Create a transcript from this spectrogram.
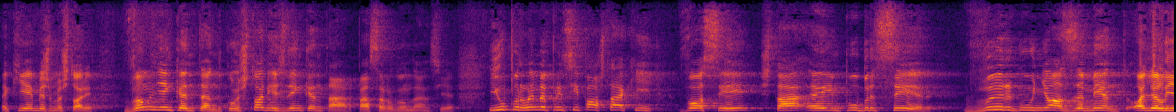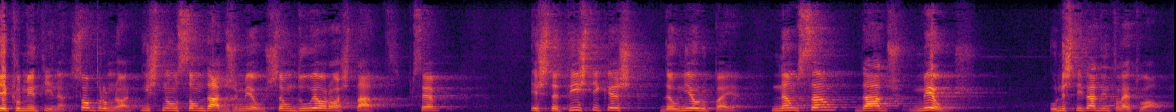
Aqui é a mesma história. Vão-lhe encantando com histórias de encantar, passa a redundância, e o problema principal está aqui. Você está a empobrecer vergonhosamente. Olha ali a Clementina, só um pormenor. Isto não são dados meus, são do Eurostat, percebe? Estatísticas da União Europeia. Não são dados meus. Honestidade intelectual.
